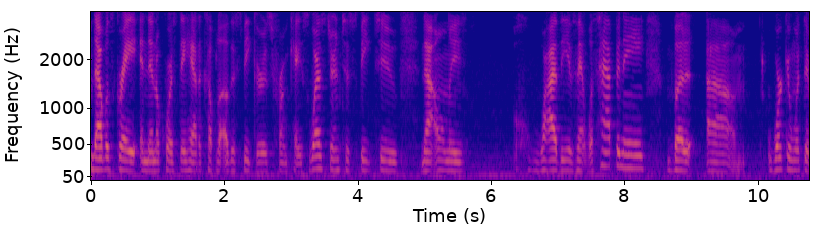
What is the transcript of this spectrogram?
that was great. And then, of course, they had a couple of other speakers from Case Western to speak to not only why the event was happening, but um, working with the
